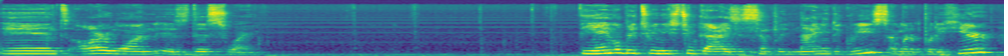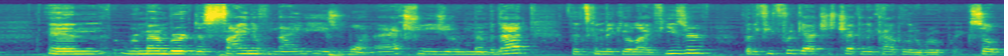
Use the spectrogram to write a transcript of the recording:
and R1 is this way. The angle between these two guys is simply 90 degrees. I'm going to put it here. And remember, the sine of 90 is 1. I actually need you to remember that. That's going to make your life easier. But if you forget, just check in the calculator real quick. So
